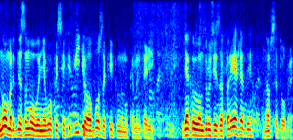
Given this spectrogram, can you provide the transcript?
Номер для замовлення в описі під відео або в закріпленому коментарі. Дякую вам, друзі, за перегляди. На все добре.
